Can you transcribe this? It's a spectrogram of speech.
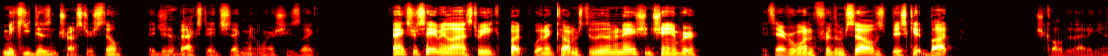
Mickey doesn't trust her still. They did Sure. a backstage segment where she's like, Thanks for saving me last week, but when it comes to the Elimination Chamber, it's everyone for themselves, biscuit butt. She called her that again.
